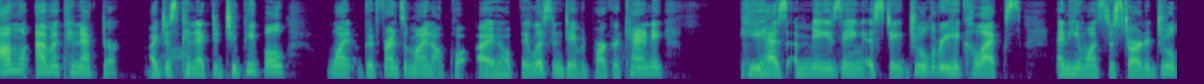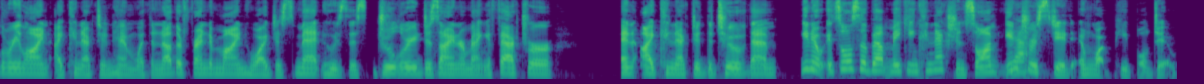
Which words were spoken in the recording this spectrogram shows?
I'm I'm a connector. I just connected two people, one good friends of mine. I'll call. I hope they listen. David Parker Kennedy. He has amazing estate jewelry he collects, and he wants to start a jewelry line. I connected him with another friend of mine who I just met, who's this jewelry designer manufacturer, and I connected the two of them. You know, it's also about making connections. So I'm Yeah. interested in what people do.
